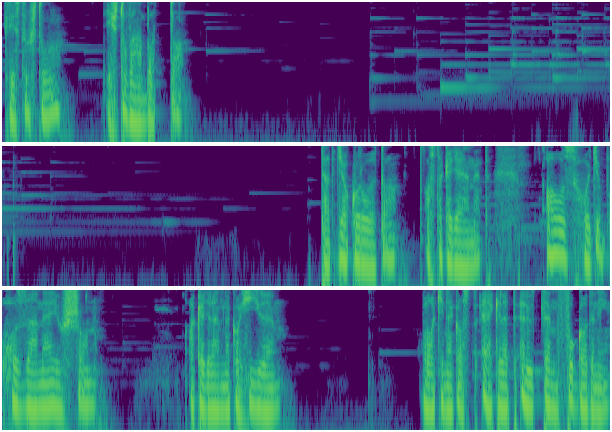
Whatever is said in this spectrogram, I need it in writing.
Krisztustól, és továbbadta. Tehát gyakorolta azt a kegyelmet. Ahhoz, hogy hozzám eljusson a kegyelemnek a híre, valakinek azt el kellett előttem fogadni.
